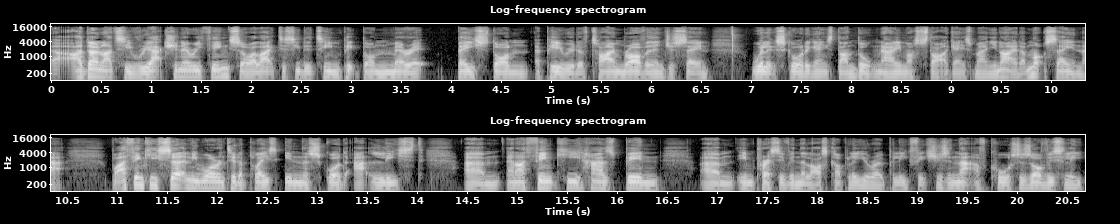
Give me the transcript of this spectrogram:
I don't like to see reactionary things, so I like to see the team picked on merit based on a period of time rather than just saying Willock scored against Dundalk, now he must start against Man United. I'm not saying that, but I think he certainly warranted a place in the squad at least. Um, and I think he has been um, impressive in the last couple of Europa League fixtures, and that, of course, has obviously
